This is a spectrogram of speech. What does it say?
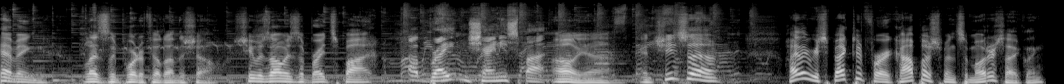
having Leslie Porterfield on the show. She was always a bright spot. A bright and shiny spot. Oh yeah, and she's uh, highly respected for her accomplishments in motorcycling.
